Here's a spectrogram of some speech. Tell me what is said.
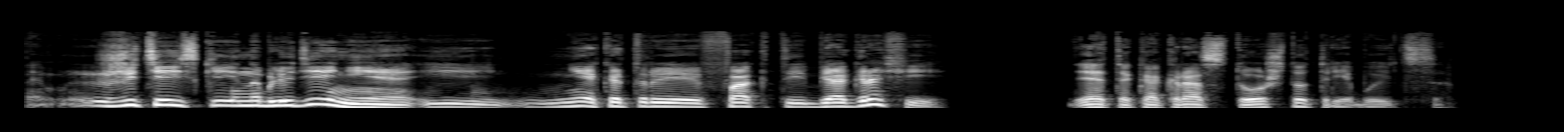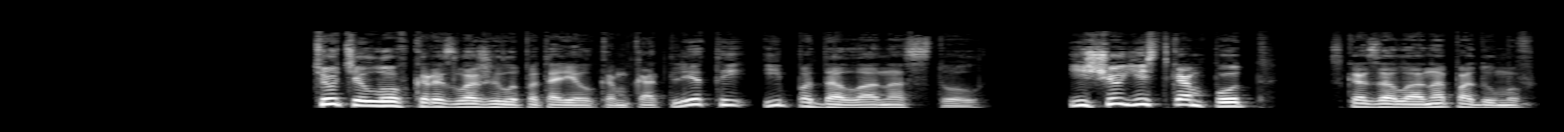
эм, житейские наблюдения и некоторые факты биографии. Это как раз то, что требуется». Тетя ловко разложила по тарелкам котлеты и подала на стол. «Еще есть компот», — сказала она, подумав.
